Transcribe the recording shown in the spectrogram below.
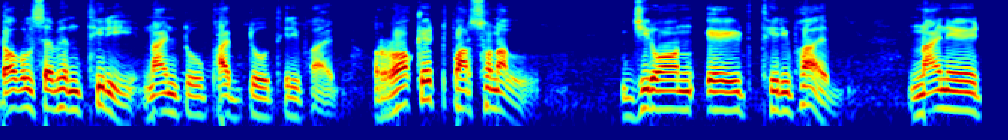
double seven three nine two five two three five Rocket personal zero one eight three five nine eight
